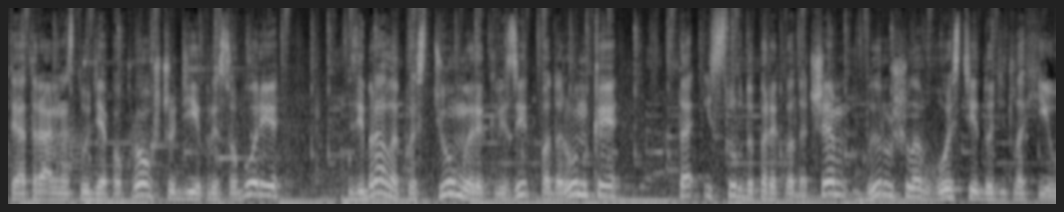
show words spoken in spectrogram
Театральна студія Покров, що діє при соборі, зібрала костюми, реквізит, подарунки та із сурдоперекладачем вирушила в гості до дітлахів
